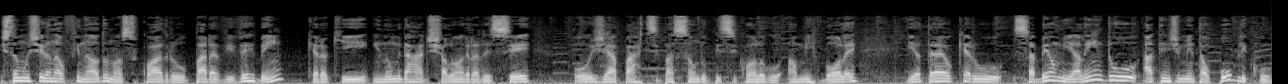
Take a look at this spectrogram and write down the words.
Estamos chegando ao final do nosso quadro Para Viver Bem. Quero aqui, em nome da Rádio Shalom, agradecer hoje a participação do psicólogo Almir Boller. E até eu quero saber, Almir, além do atendimento ao público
